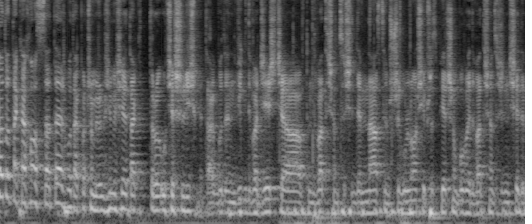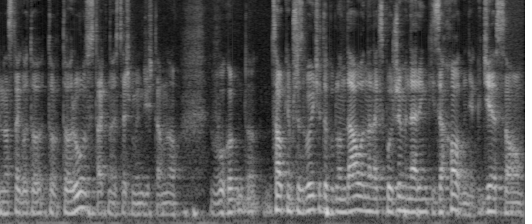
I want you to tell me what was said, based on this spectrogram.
No to taka hossa też, bo tak patrzymy, że myśmy się tak trochę ucieszyliśmy, tak? Bo ten WIG20 w tym 2017, w szczególności przez pierwszą połowę 2017 to, to, to rósł, tak? No jesteśmy gdzieś tam, no, w, no całkiem przyzwoicie to wyglądało, no ale jak spojrzymy na rynki zachodnie, gdzie są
